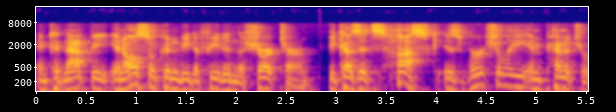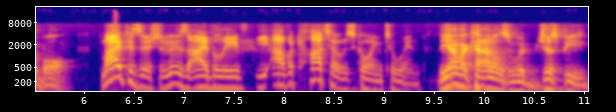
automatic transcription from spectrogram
and could not be and also couldn't be defeated in the short term because its husk is virtually impenetrable. My position is I believe the avocado is going to win. The avocados would just be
